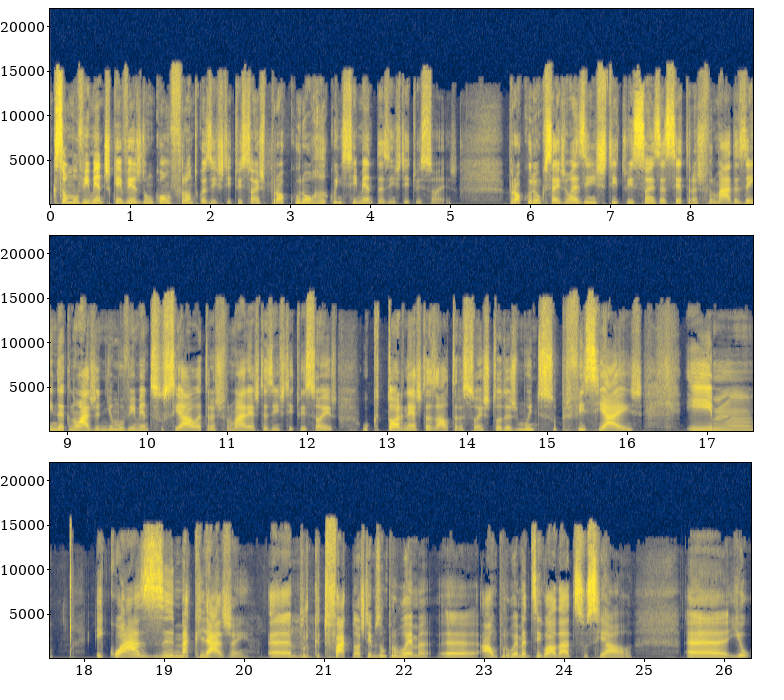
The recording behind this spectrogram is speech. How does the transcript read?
que são movimentos que, em vez de um confronto com as instituições, procuram o reconhecimento das instituições. Procuram que sejam as instituições a ser transformadas, ainda que não haja nenhum movimento social a transformar estas instituições. O que torna estas alterações todas muito superficiais e, hum, e quase maquilhagem. Uh, uhum. Porque, de facto, nós temos um problema. Uh, há um problema de desigualdade social. Uh, e eu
